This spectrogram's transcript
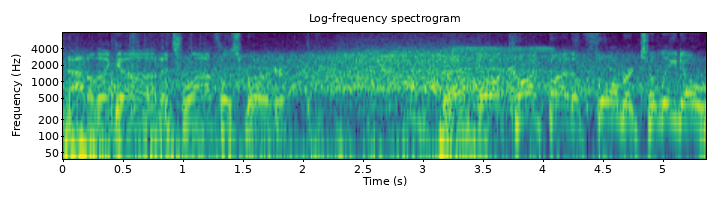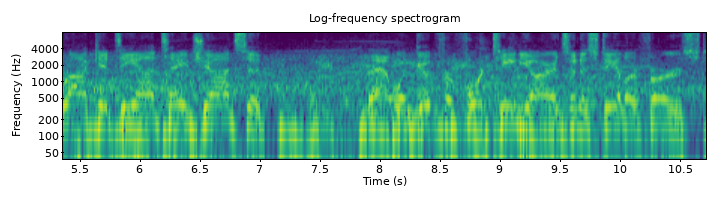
Out of the gun, it's Roethlisberger. That ball caught by the former Toledo Rocket, Diontae Johnson. That one good for 14 yards and a Steeler first.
